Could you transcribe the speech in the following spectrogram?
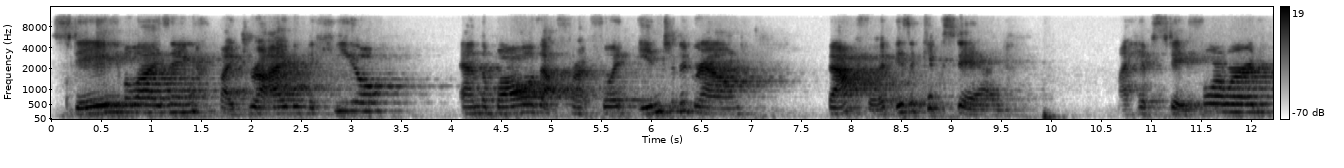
Stabilizing by driving the heel and the ball of that front foot into the ground. Back foot is a kickstand. My hips stay forward.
